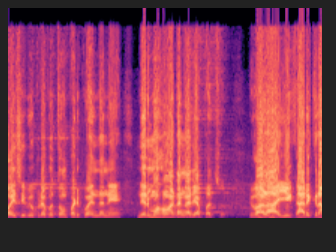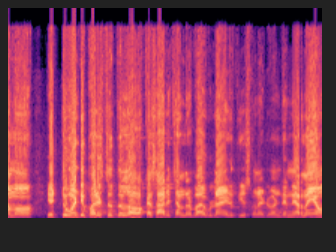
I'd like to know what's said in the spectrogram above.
వైసీపీ ప్రభుత్వం పడిపోయిందని నిర్మోహమాటంగా చెప్పచ్చు. ఇవాళ ఈ కార్యక్రమం ఎటువంటి పరిస్థితుల్లో ఒక్కసారి చంద్రబాబు నాయుడు తీసుకున్నటువంటి నిర్ణయం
